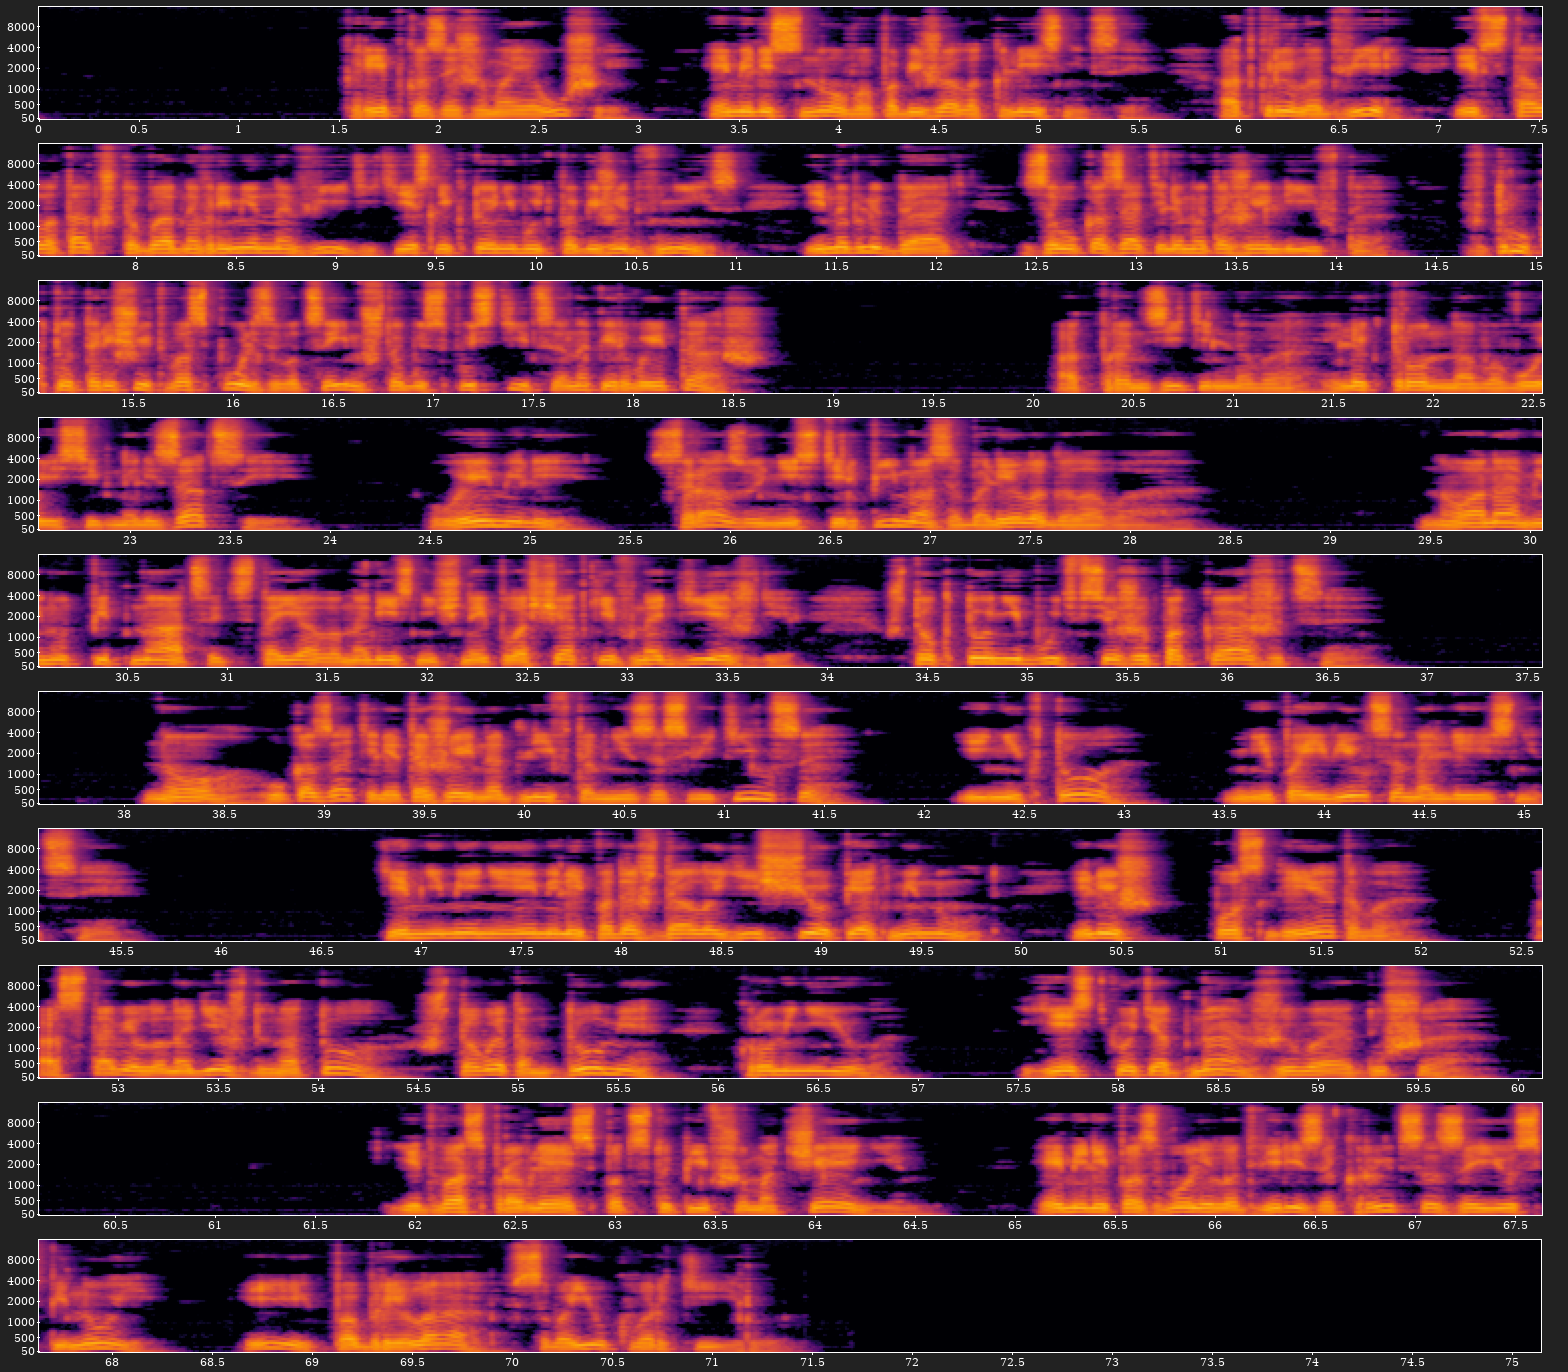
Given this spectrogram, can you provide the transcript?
Крепко зажимая уши, Эмили снова побежала к лестнице, открыла дверь и встала так, чтобы одновременно видеть, если кто-нибудь побежит вниз, и наблюдать за указателем этажей лифта. Вдруг кто-то решит воспользоваться им, чтобы спуститься на первый этаж. От пронзительного электронного воя сигнализации у Эмили сразу нестерпимо заболела голова. Но она минут пятнадцать стояла на лестничной площадке в надежде, что кто-нибудь все же покажется. Но указатель этажей над лифтом не засветился, и никто не появился на лестнице. Тем не менее Эмили подождала еще пять минут, и лишь после этого оставила надежду на то, что в этом доме, кроме нее, есть хоть одна живая душа. Едва справляясь с подступившим отчаянием, Эмили позволила двери закрыться за ее спиной и побрела в свою квартиру.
